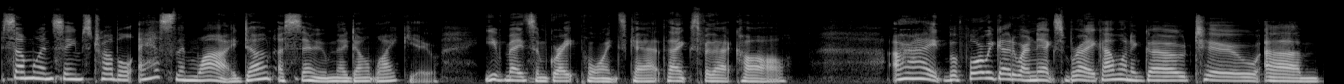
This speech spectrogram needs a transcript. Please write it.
someone seems trouble, ask them why. Don't assume they don't like you. You've made some great points, Kat. Thanks for that call. All right. Before we go to our next break, I want to go to um,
